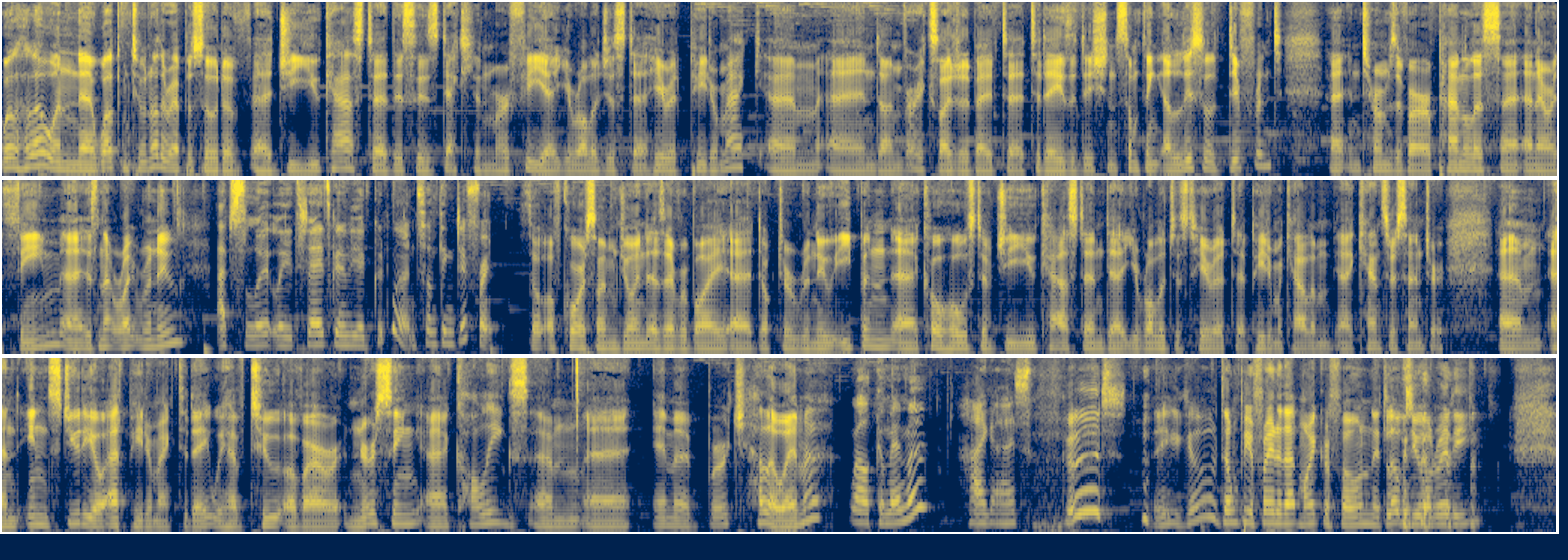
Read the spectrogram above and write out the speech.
Well, hello and uh, welcome to another episode of uh, GUcast. Uh, this is Declan Murphy, a urologist uh, here at Peter Mac, um, and I'm very excited about uh, today's edition. Something a little different uh, in terms of our panelists and our theme. Isn't that right, Renu? Absolutely. Today's going to be a good one, something different. So, of course, I'm joined as ever by uh, Dr. Renu Eapen, uh, co host of GUcast and uh, urologist here at uh, Peter MacCallum uh, Cancer Centre. Um, and in studio at Peter Mac today, we have two of our nursing uh, colleagues, um, uh, Emma Birch. Hello, Emma. Welcome, Emma. Hi, guys. Good. There you go. Don't be afraid of that microphone. It loves you already.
